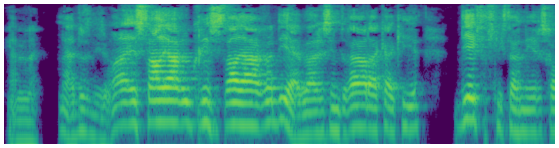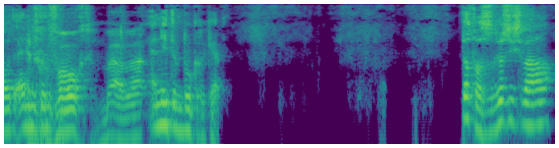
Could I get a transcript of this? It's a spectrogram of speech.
Ik weet- Nou, dat is niet zo. Maar een straaljager, Oekraïnse straaljager, die hebben wij gezien op de radar. Kijk hier. Die heeft het vliegtuig neergeschoten. En Heeft niet een- gevolgd. En niet een boekraket. Dat was het Russische verhaal.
